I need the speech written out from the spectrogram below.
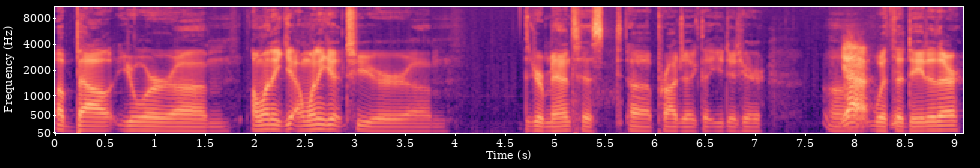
about your um, i want to get i want to get to your um, your mantis uh, project that you did here um, Yeah. with the data there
